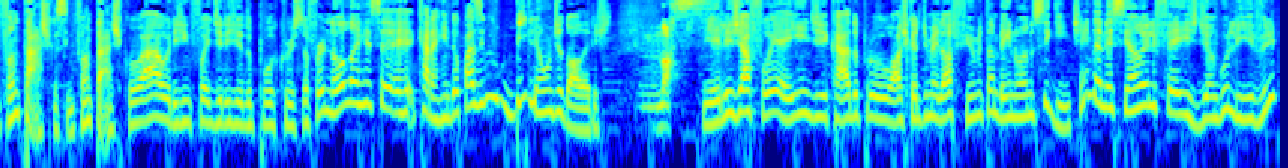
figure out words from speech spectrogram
fantástico, assim, fantástico. A Origem foi dirigido por Christopher Nolan e, rece- cara, rendeu quase um bilhão de dólares. Nossa. E ele já foi aí indicado pro Oscar de melhor filme também no ano seguinte. Ainda nesse ano ele fez Django Livre,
